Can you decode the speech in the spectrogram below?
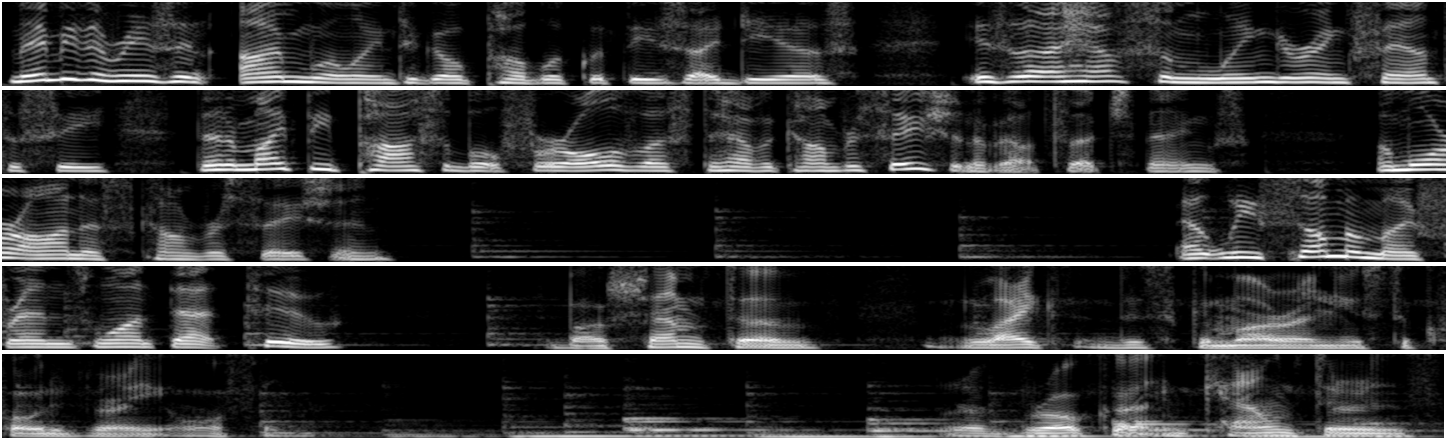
Maybe the reason I'm willing to go public with these ideas is that I have some lingering fantasy that it might be possible for all of us to have a conversation about such things, a more honest conversation. At least some of my friends want that too. The Baal Shem Tov liked this Gemara and used to quote it very often. Rav Broka encounters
